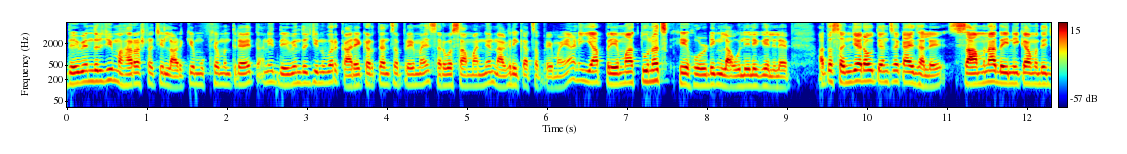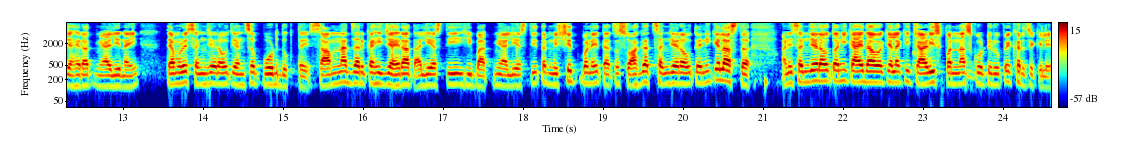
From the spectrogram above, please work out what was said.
देवेंद्रजी महाराष्ट्राचे लाडके मुख्यमंत्री आहेत आणि देवेंद्रजींवर कार्यकर्त्यांचं प्रेम आहे सर्वसामान्य नागरिकाचं प्रेम आहे आणि या प्रेमातूनच हे होर्डिंग लावलेले गेलेले आहेत. आता संजय राऊत यांचं काय झालं आहे सामना दैनिकामध्ये जाहिरात मिळाली नाही. त्यामुळे संजय राऊत यांचं पोट दुखतंय. सामनात जर काही जाहिरात आली असती ही बातमी आली असती तर निश्चितपणे त्याचं स्वागत संजय राऊत यांनी केलं असतं. आणि संजय राऊतांनी काय दावा केला की चाळीस पन्नास कोटी रुपये खर्च केले.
